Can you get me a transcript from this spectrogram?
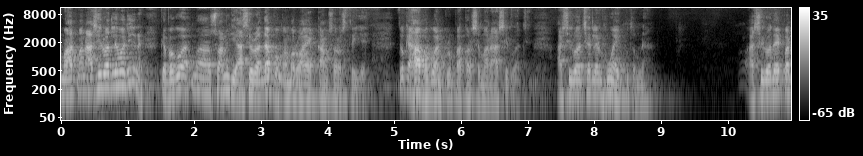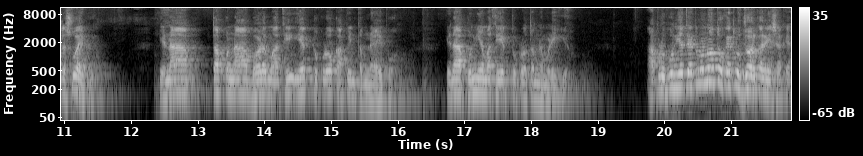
મહાત્માના આશીર્વાદ લેવા જઈએ ને, કે ભગવાન, સ્વામીજી આશીર્વાદ આપો, કે અમારું આ એક કામ સરસ થઈ જાય. તો કે, હા, ભગવાન, કૃપા કરશે, મારા આશીર્વાદ છે. આશીર્વાદ છે એટલે શું આપ્યું તમને. આશીર્વાદ આપ્યા એટલે શું આપ્યું? એના તપના બળમાંથી એક ટુકડો કાપીને તમને આપ્યો. એના પુણ્યમાંથી એક ટુકડો તમને મળી ગયો. આપણું પુણ્ય તો એટલું નહોતું કે એટલું જોર કરી શકે.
